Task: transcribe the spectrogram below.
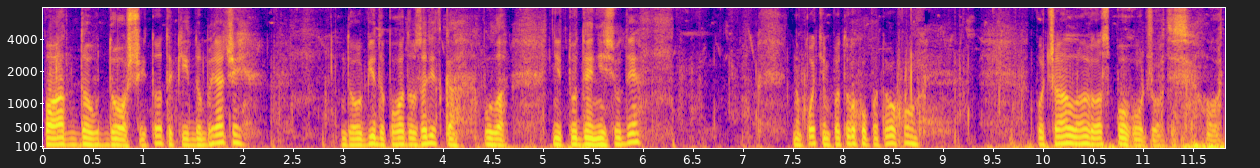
падав дощ. І то такий добрячий. До обіду погода взагалі така була ні туди, ні сюди. Ну потім потроху-потроху почало розпогоджуватися. От.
